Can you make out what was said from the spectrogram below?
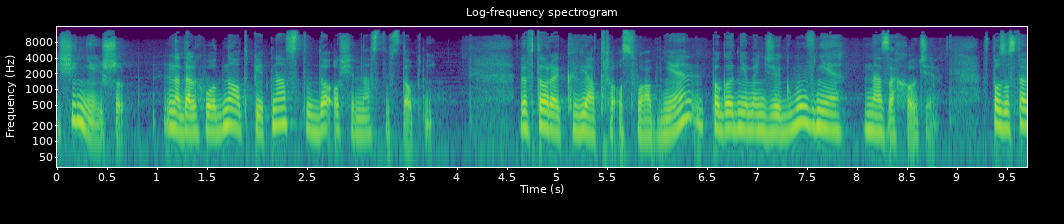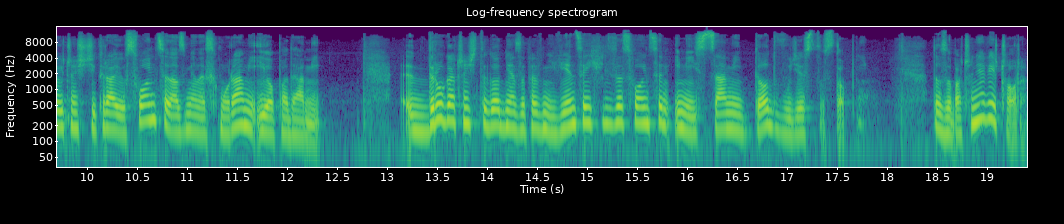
silniejszy. Nadal chłodno od 15 do 18 stopni. We wtorek wiatr osłabnie, pogodnie będzie głównie na zachodzie. W pozostałej części kraju słońce na zmianę z chmurami i opadami. Druga część tygodnia zapewni więcej chwil ze słońcem i miejscami do 20 stopni. Do zobaczenia wieczorem.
